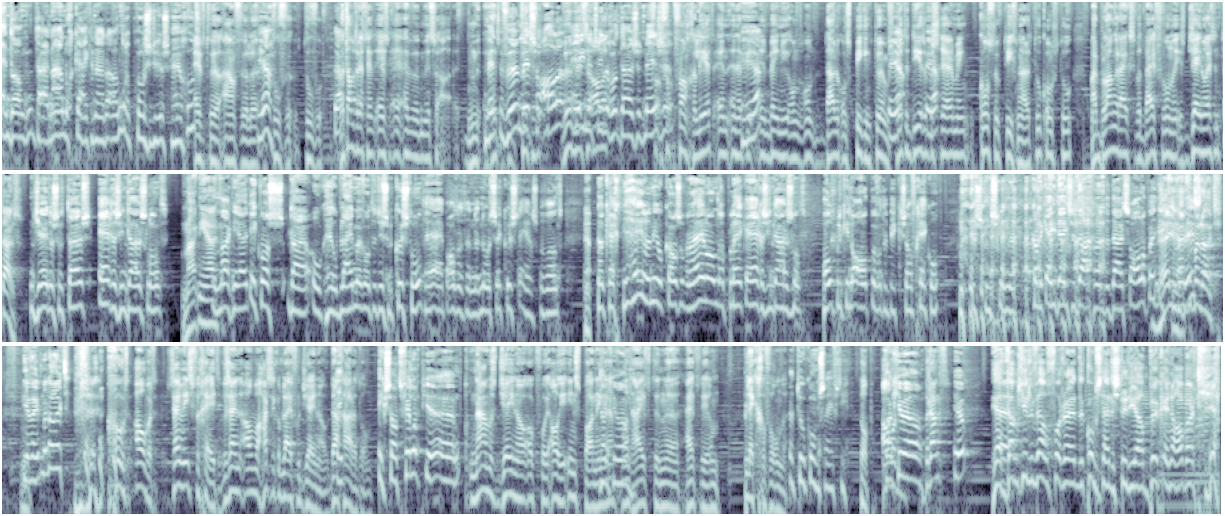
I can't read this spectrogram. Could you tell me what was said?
En dan daarna nog kijken naar de andere procedures. Heel goed. eventueel aanvullen, Ja. toevo- toevoegen. Ja. Wat dat betreft heeft, heeft- hebben we met z'n a- Met, het- we met z'n allen, met z'n allen 21.000 mensen. Van, geleerd en, en, heb je, Ja. en ben je nu on- on- duidelijk on speaking terms met de dierenbescherming. Constructief naar de toekomst toe. Maar het belangrijkste wat wij vonden is... Jano heeft een thuis. Janus weer thuis, ergens in Duitsland. Maakt niet uit. Maakt niet uit. Ik was daar ook heel blij mee, want het is een kusthond. Hij heeft altijd aan de Noordzeekust ergens gewoond. Ja. Dan krijgt hij een hele nieuwe kans op een hele andere plek, ergens in Duitsland. Hopelijk in de Alpen, want daar ben ik zelf gek op. Dus misschien eh, kan ik één deze dagen naar de Duitse Alpen. Nee, je weet het best. maar nooit. Je weet maar nooit. Goed, Albert, zijn we iets vergeten? We zijn allemaal hartstikke blij voor Jano. Daar Ik- gaat het om. Ik zal het filmpje... eh, Namens Jano ook voor al je inspanningen. Dankjewel. Want hij heeft, een, eh, hij heeft weer een plek gevonden. de toekomst heeft hij. Top. Albert, Dankjewel. Bedankt. Jo. Ja, dank jullie wel voor eh, de komst naar de studio, Buck en Albert. Ja.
